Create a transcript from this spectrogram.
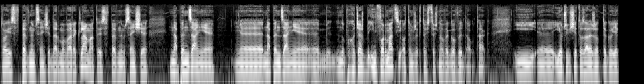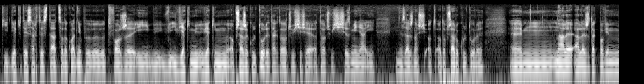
To jest w pewnym sensie darmowa reklama, to jest w pewnym sensie napędzanie E, napędzanie e, no, chociażby informacji o tym, że ktoś coś nowego wydał, tak? I, e, i oczywiście to zależy od tego, jaki, jaki to jest artysta, co dokładnie tworzy i, i w, jakim, w jakim obszarze kultury, tak? To oczywiście się, to oczywiście się zmienia i w zależności od, od obszaru kultury. No ale, ale, że tak powiem,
